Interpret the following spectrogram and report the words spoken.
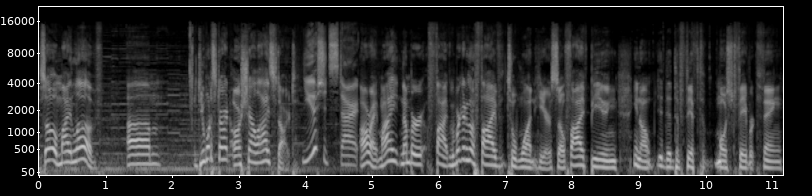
So, my love, um, do you want to start or shall I start? You should start. All right, my number five. We're gonna go five to one here. So five being, you know, the, the fifth most favorite thing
